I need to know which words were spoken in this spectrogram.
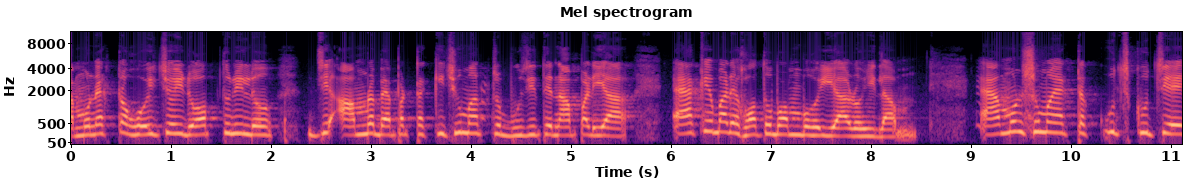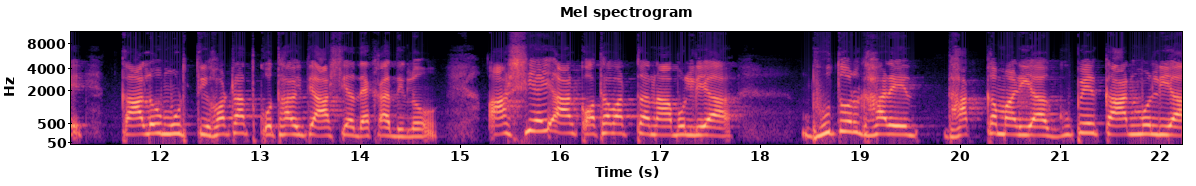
এমন একটা হইচই রব তুলিল যে আমরা ব্যাপারটা কিছুমাত্র বুঝিতে না পারিয়া একেবারে হতবম্ব হইয়া রহিলাম। এমন সময় একটা কুচকুচে কালো মূর্তি হঠাৎ কোথা হইতে আসিয়া দেখা দিল। আসিয়াই আর কথাবার্তা না বলিয়া ভূতর ঘাড়ে ধাক্কা মারিয়া, গুপের কান মলিয়া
